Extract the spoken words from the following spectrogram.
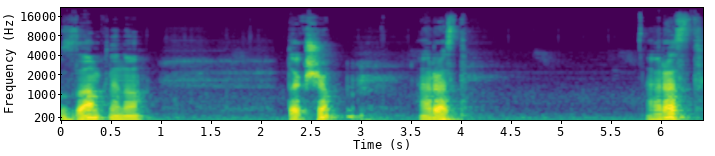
Замкнено. Так що. Гаразд. Гаразд.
